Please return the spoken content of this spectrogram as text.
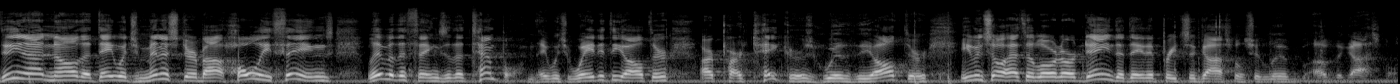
Do you not know that they which minister about holy things live of the things of the temple? They which wait at the altar are partakers with the altar. Even so hath the Lord ordained that they that preach the gospel should live of the gospel.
